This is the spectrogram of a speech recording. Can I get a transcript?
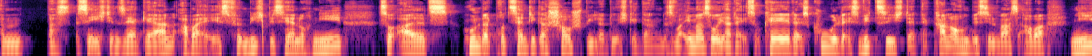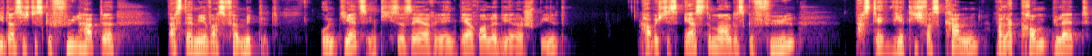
Ähm, das sehe ich den sehr gern, aber er ist für mich bisher noch nie so als hundertprozentiger Schauspieler durchgegangen. Das war immer so, ja, der ist okay, der ist cool, der ist witzig, der, der kann auch ein bisschen was, aber nie, dass ich das Gefühl hatte, dass der mir was vermittelt. Und jetzt in dieser Serie, in der Rolle, die er da spielt, habe ich das erste Mal das Gefühl, dass der wirklich was kann, weil er komplett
